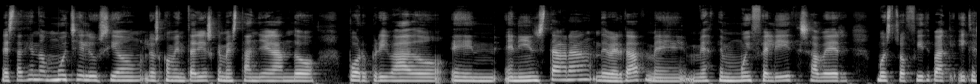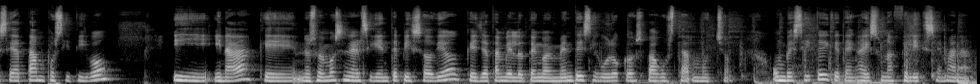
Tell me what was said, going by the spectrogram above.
Me está haciendo mucha ilusión los comentarios que me están llegando por privado en, Instagram. De verdad, me, me hace muy feliz saber vuestro feedback y que sea tan positivo. Y, y, nada, que nos vemos en el siguiente episodio, que ya también lo tengo en mente y seguro que os va a gustar mucho. Un besito y que tengáis una feliz semana.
